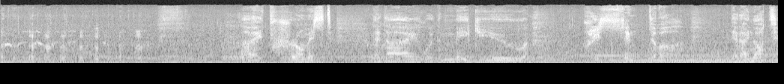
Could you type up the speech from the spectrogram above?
I promised that I would make you presentable. Did I not?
